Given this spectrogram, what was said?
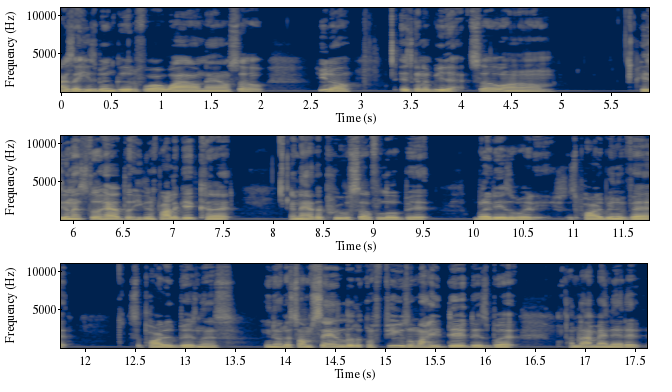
Like I said, he's been good for a while now. So, you know, it's going to be that. So, um, he's going to still have the, he can probably get cut and have to prove himself a little bit, but it is what it is. It's part of being a vet. It's a part of the business. You know, that's what I'm saying. A little confusing why he did this, but I'm not mad at it.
